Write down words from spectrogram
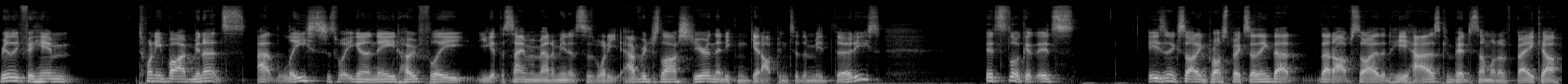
Really, for him, 25 minutes at least is what you're going to need. Hopefully, you get the same amount of minutes as what he averaged last year, and then he can get up into the mid 30s. It's look, it's he's an exciting prospect. So I think that that upside that he has compared to someone of Baker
